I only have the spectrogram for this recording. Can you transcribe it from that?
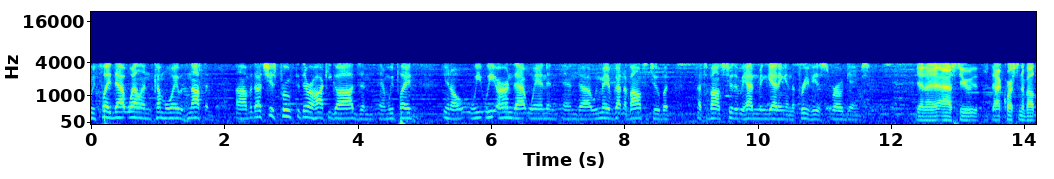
we've played that well and come away with nothing. Uh, but that's just proof that there are hockey gods, and, and we played, you know, we, we earned that win, and, and uh, we may have gotten a bounce or two, but that's a bounce or two that we hadn't been getting in the previous road games. Yeah, and I asked you that question about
